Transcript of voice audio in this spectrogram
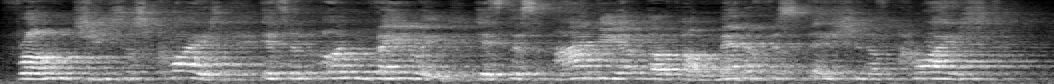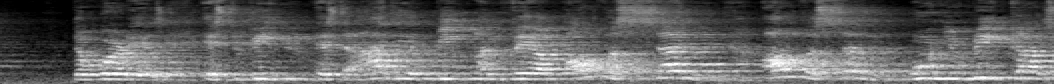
from Jesus Christ. It's an unveiling. It's this idea of a manifestation of Christ. The word is, is to be, is the idea of being unveiled. All of a sudden, all of a sudden, when you read God's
